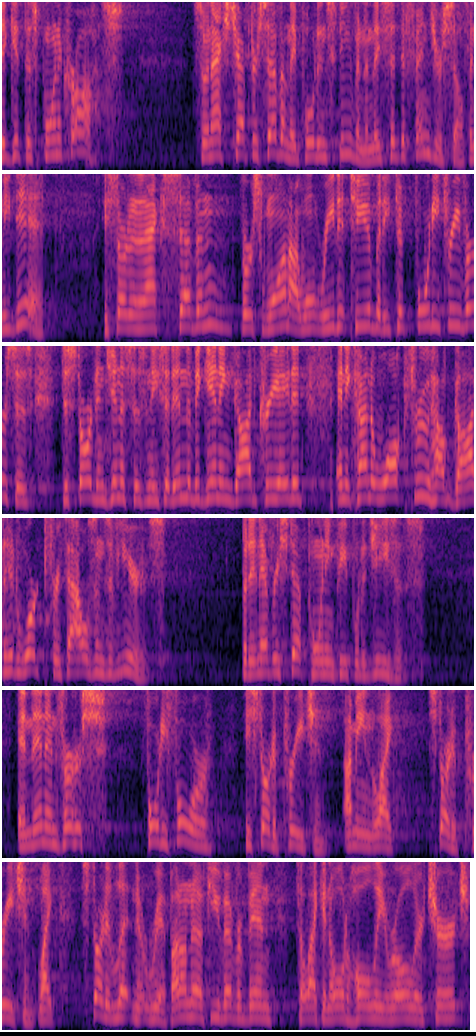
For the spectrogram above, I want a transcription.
to get this point across. So in Acts chapter 7, they pulled in Stephen and they said, Defend yourself. And he did. He started in Acts 7, verse 1. I won't read it to you, but he took 43 verses to start in Genesis. And he said, In the beginning, God created. And he kind of walked through how God had worked for thousands of years, but in every step pointing people to Jesus. And then in verse 44, he started preaching. I mean, like started preaching, like started letting it rip. I don't know if you've ever been to like an old holy roller church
